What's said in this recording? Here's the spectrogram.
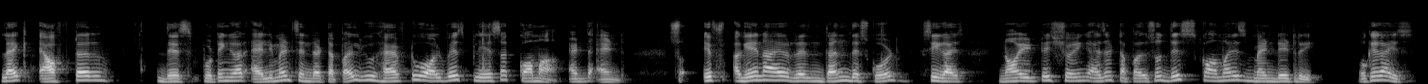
Like after this putting your elements in the tuple you have to always place a comma at the end. So if again i run this code. See guys now it is showing as a tuple. So this comma is mandatory. Okay guys?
